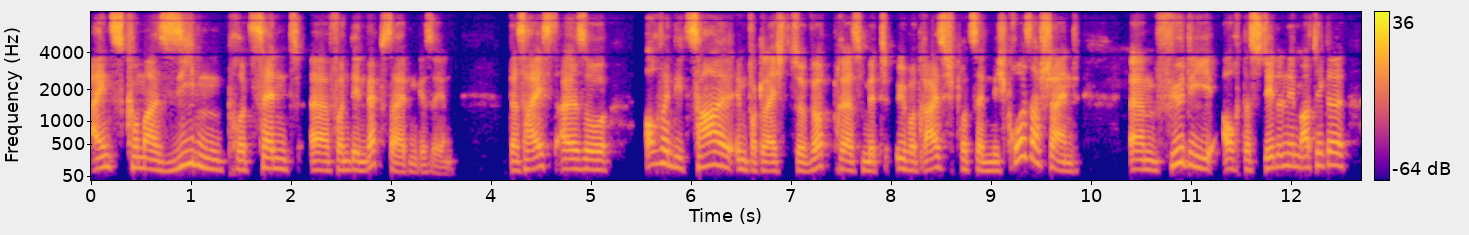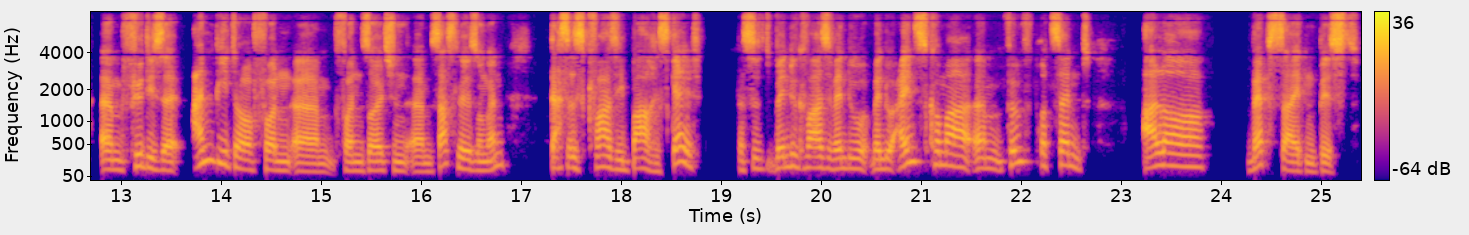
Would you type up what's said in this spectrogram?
1,7 Prozent äh, von den Webseiten gesehen. Das heißt also, auch wenn die Zahl im Vergleich zu WordPress mit über 30 Prozent nicht groß erscheint, ähm, für die, auch das steht in dem Artikel, ähm, für diese Anbieter von, ähm, von solchen ähm, SaaS-Lösungen, das ist quasi bares Geld. Das ist, wenn du quasi, wenn du, wenn du 1,5 Prozent aller Webseiten bist,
